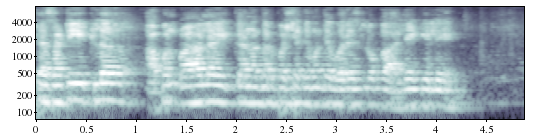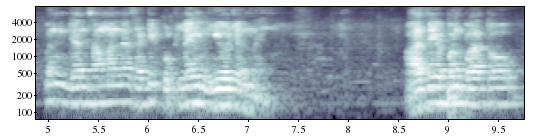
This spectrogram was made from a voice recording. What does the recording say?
त्यासाठी इथलं आपण पाहायला इतक्या नगर परिषदेमध्ये बरेच लोक आले गेले पण जनसामान्यासाठी कुठलंही नियोजन नाही. आजही आपण पाहतो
